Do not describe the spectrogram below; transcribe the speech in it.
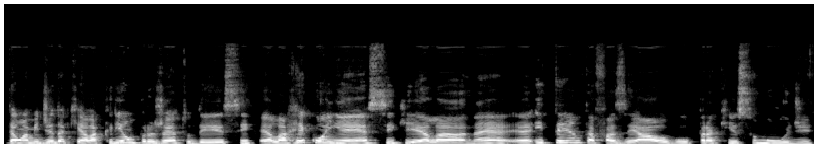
Então, à medida que ela cria um projeto desse, ela reconhece que ela, né? É, e tenta fazer algo para que isso mude.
